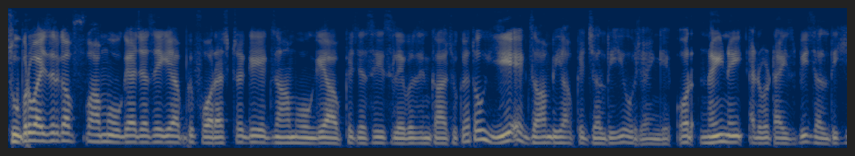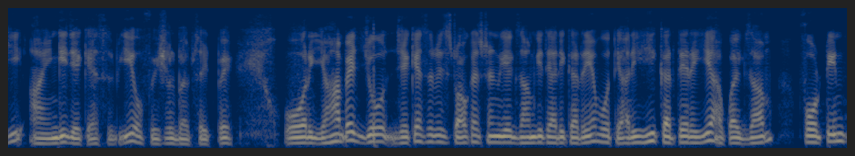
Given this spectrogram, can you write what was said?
सुपरवाइज़र का फॉर्म हो गया, जैसे कि आपके फॉरेस्टर के एग्ज़ाम हो गए, आपके जैसे ही सिलेबस इनका आ चुका है तो ये एग्ज़ाम भी आपके जल्दी ही हो जाएँगे और नई नई एडवर्टाइज भी जल्दी ही आएँगी जे के एस की ऑफिशियल वेबसाइट पे। और यहाँ पे जो J K S stock assistant के एग्ज़ाम की तैयारी कर रहे हैं, वो तैयारी ही करते रहिए। आपका एग्ज़ाम फोर्टीन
